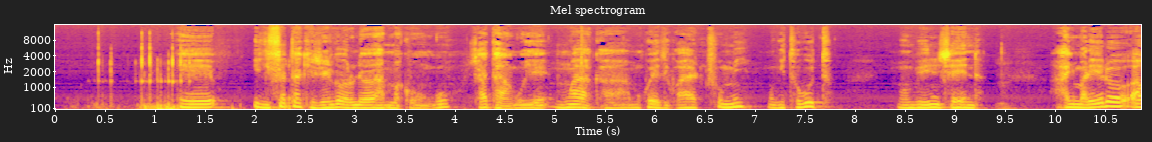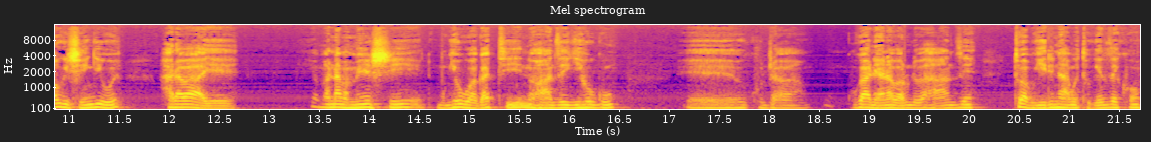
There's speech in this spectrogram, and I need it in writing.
eh, igisata kijejwe abarundi baba makungu cyatanguye mwaka mu kwezi kwa cumi mu gitugutu mu bibiri hanyuma rero aho gishingiwe harabaye amanama menshi mu gihugu hagati no hanze y'igihugu eh, kujya kuganira n'abarundi bo tubabwira intambwe tugeze ko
